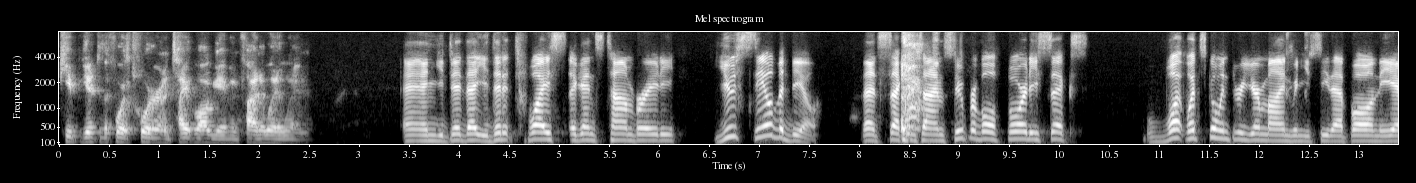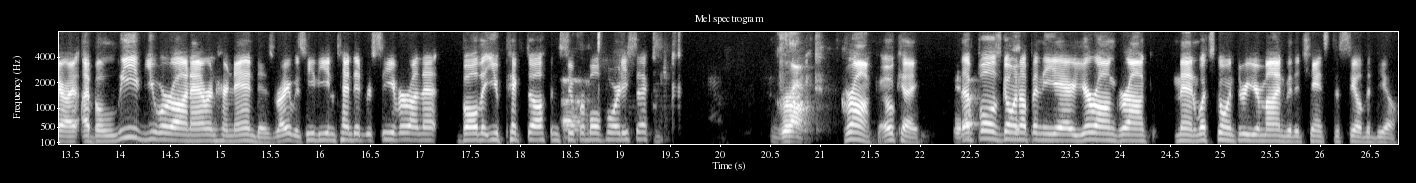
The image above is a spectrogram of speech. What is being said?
keep get to the fourth quarter in a tight ball game and find a way to win. And you did that. You did it twice against Tom Brady. You sealed the deal that second time, Super Bowl 46 what what's going through your mind when you see that ball in the air? I, I, believe you were on Aaron Hernandez, right? Was he the intended receiver on that ball that you picked off in Super uh, Bowl 46? Gronk. Gronk. Okay. Yeah. That ball's going up in the air. You're on Gronk. Man, what's going through your mind with a chance to seal the deal?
